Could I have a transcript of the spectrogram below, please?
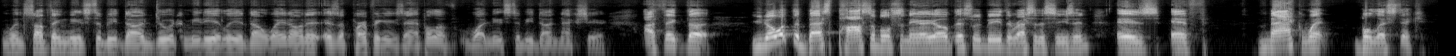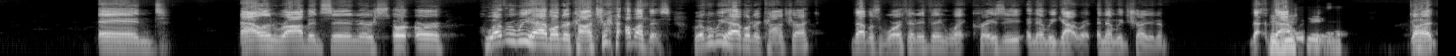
when something needs to be done, do it immediately and don't wait on it is a perfect example of what needs to be done next year. I think the you know what the best possible scenario of this would be the rest of the season is if Mack went ballistic and Allen Robinson or or, or whoever we have under contract. How about this? Whoever we have under contract that was worth anything went crazy, and then we got rid, and then we traded him. That, that would, see uh, go ahead.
